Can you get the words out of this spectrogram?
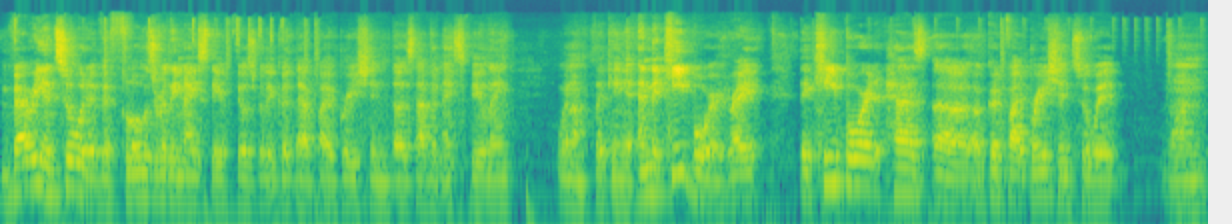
very intuitive. It flows really nicely. It feels really good. That vibration does have a nice feeling when I'm clicking it. And the keyboard, right? The keyboard has a, a good vibration to it. One,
